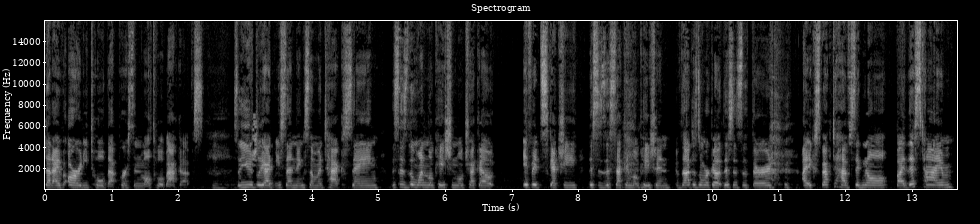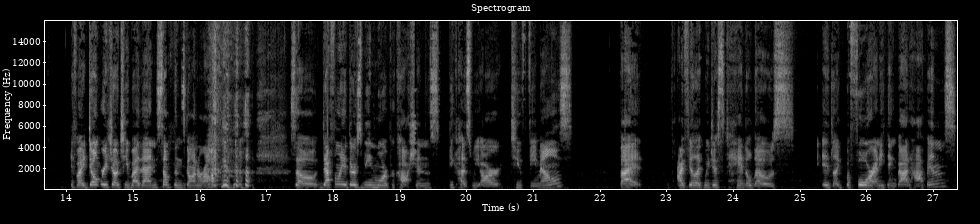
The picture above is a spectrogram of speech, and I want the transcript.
that I've already told that person multiple backups. Mm-hmm. So usually I'd be sending someone text saying, This is the one location we'll check out. If it's sketchy, this is the second location. If that doesn't work out, this is the third. I expect to have signal by this time. If I don't reach out to you by then, something's gone wrong. So definitely there's been more precautions because we are two females, but I feel like we just handle those it like before anything bad happens.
